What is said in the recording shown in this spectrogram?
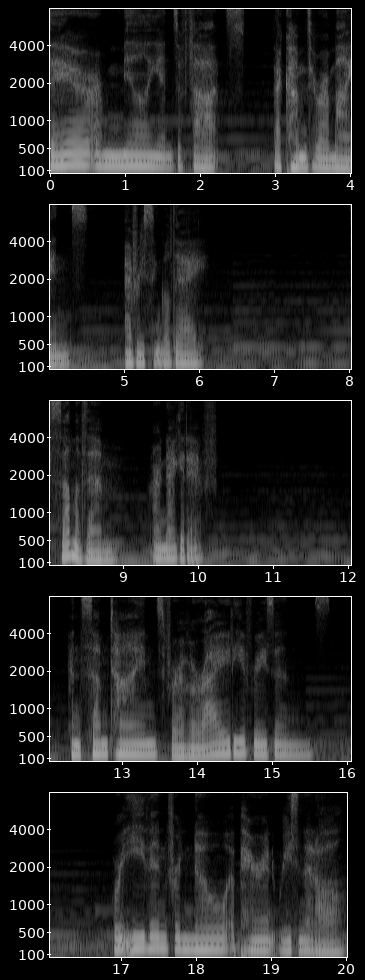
There are millions of thoughts that come through our minds every single day. Some of them are negative, and sometimes for a variety of reasons, or even for no apparent reason at all.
